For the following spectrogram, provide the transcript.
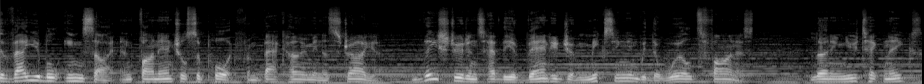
The valuable insight and financial support from back home in Australia, these students have the advantage of mixing in with the world's finest, learning new techniques,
